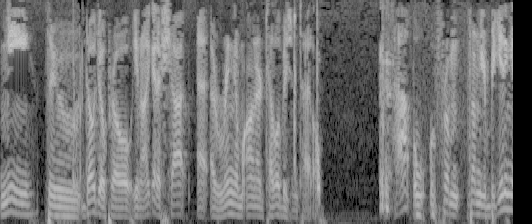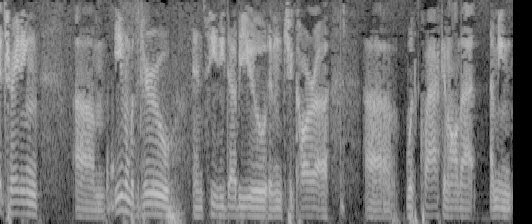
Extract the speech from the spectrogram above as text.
me through Dojo Pro. You know, I got a shot at a Ring of Honor television title. How from from your beginning of training, um, even with Drew and CZW and Chikara, uh, with Quack and all that. I mean,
